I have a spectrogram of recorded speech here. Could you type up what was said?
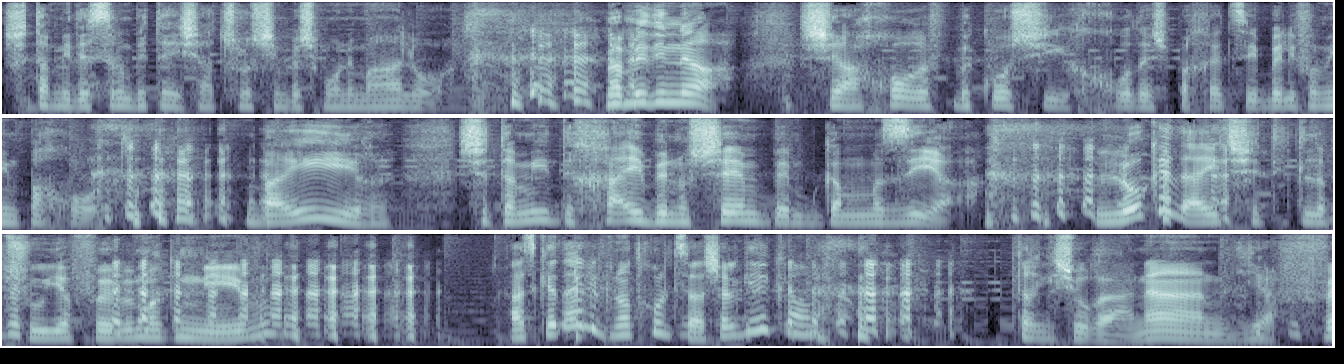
שתמיד 29 עד 38 מעלות. במדינה, שהחורף בקושי חודש וחצי, בלפעמים פחות. בעיר, שתמיד חי ונושם וגם מזיע. לא כדאי שתתלבשו יפה ומגניב. אז כדאי לקנות חולצה של Geekout. תרגישו רענן, יפה,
